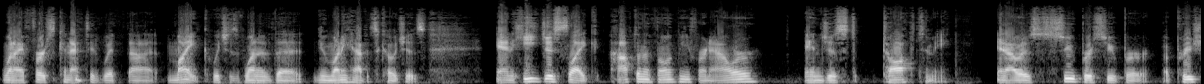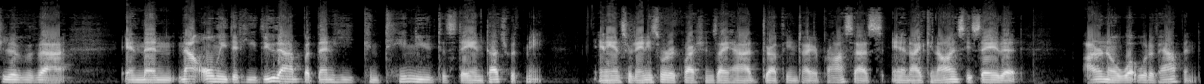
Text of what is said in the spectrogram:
when I first connected with uh, Mike, which is one of the new money habits coaches. And he just like hopped on the phone with me for an hour and just talked to me. And I was super, super appreciative of that. And then not only did he do that, but then he continued to stay in touch with me and answered any sort of questions I had throughout the entire process. And I can honestly say that I don't know what would have happened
